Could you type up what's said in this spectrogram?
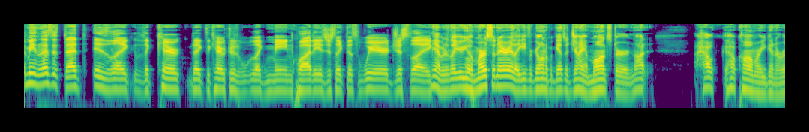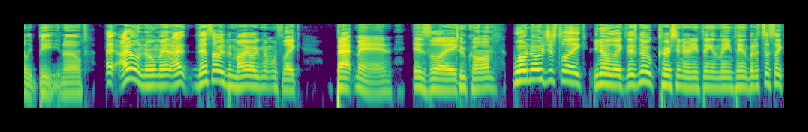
i mean that's if that is like the character like the character's like main quality is just like this weird just like Yeah, but like, are you Oh. a mercenary? Like, if you're going up against a giant monster, not how how calm are you gonna really be? You know? I, I don't know, man. I that's always been my argument with like Batman is like Too calm. well, no, just like you know, like there's no cursing or anything in the main thing, but it's just like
